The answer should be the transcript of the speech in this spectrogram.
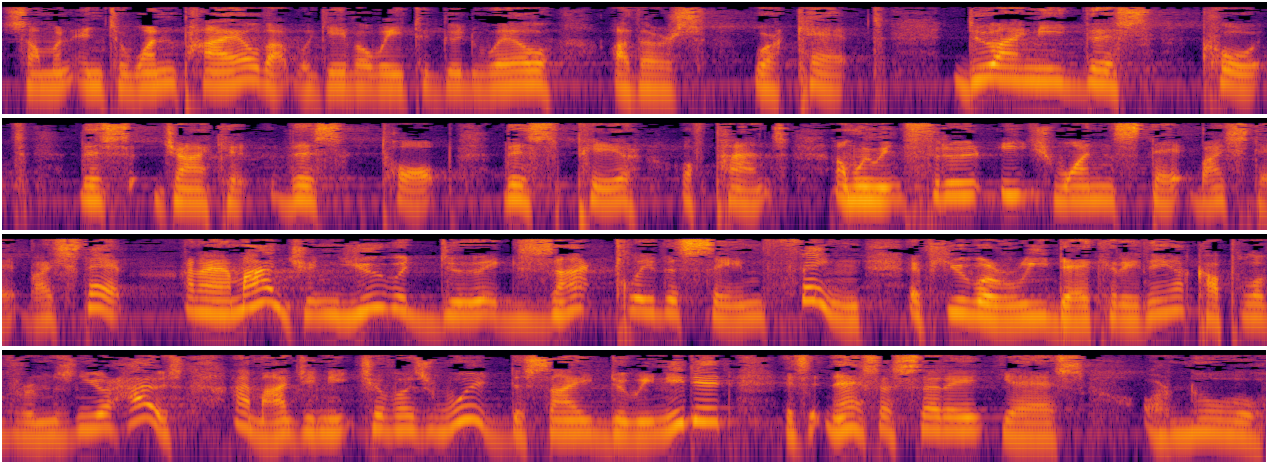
Some went into one pile that we gave away to Goodwill, others were kept. Do I need this coat, this jacket, this top, this pair of pants? And we went through each one step by step by step. And I imagine you would do exactly the same thing if you were redecorating a couple of rooms in your house. I imagine each of us would decide, do we need it? Is it necessary? Yes or no?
